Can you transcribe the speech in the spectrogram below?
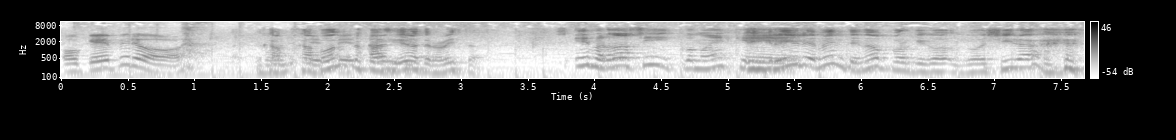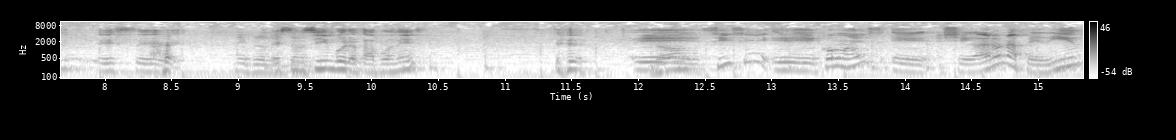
o qué, pero Ja- Japón este, los tan- considera terroristas. Es verdad, sí, como es que. Increíblemente, ¿no? Porque Go- Gojira es, eh, es un símbolo japonés. Eh, Sí, sí, eh, ¿cómo es? Eh, llegaron a pedir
